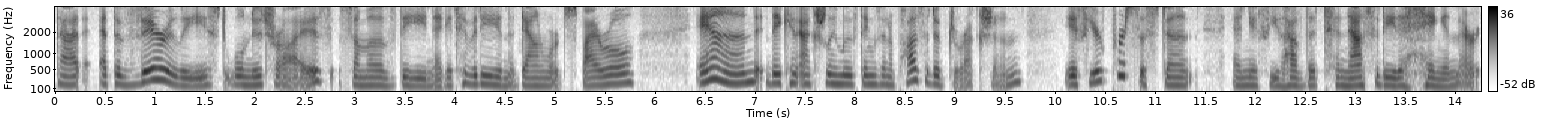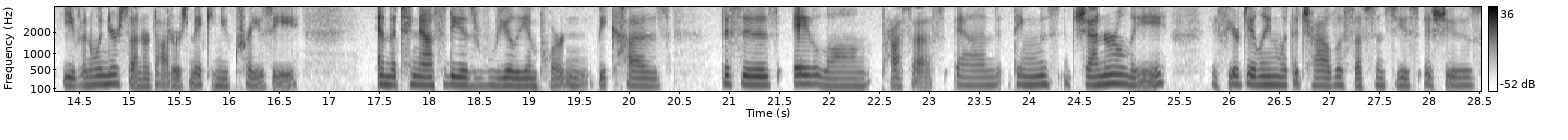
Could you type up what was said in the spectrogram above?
that, at the very least, will neutralize some of the negativity and the downward spiral. And they can actually move things in a positive direction if you're persistent and if you have the tenacity to hang in there, even when your son or daughter is making you crazy. And the tenacity is really important because this is a long process, and things generally, if you're dealing with a child with substance use issues,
